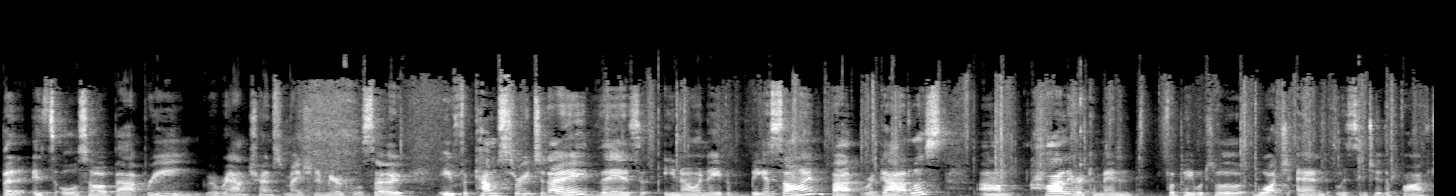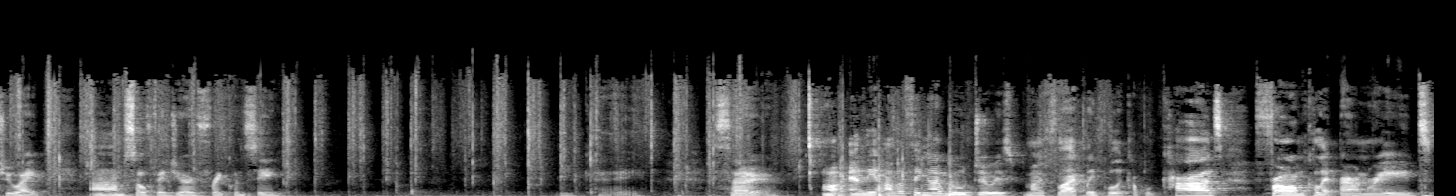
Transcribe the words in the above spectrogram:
but it's also about bringing around transformation and miracles. So if it comes through today there's you know an even bigger sign but regardless um, highly recommend for people to watch and listen to the 528 um, solfeggio frequency So, oh, and the other thing I will do is most likely pull a couple of cards from Colette Baron-Reid's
